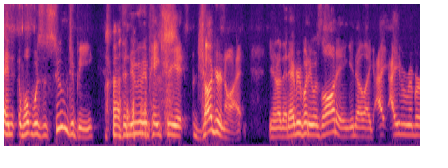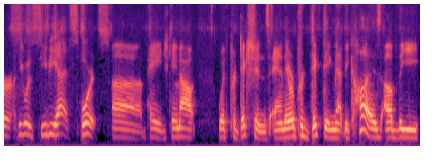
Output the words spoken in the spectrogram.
and what was assumed to be the New England Patriot juggernaut, you know, that everybody was lauding, you know, like I, I even remember I think it was CBS Sports uh, page came out with predictions and they were predicting that because of the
